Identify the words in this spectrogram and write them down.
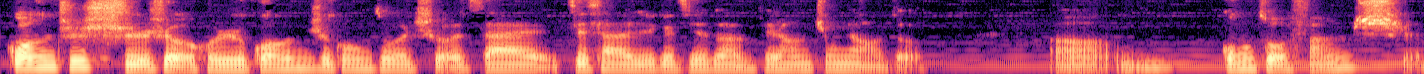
光之使者或者是光之工作者，在接下来这个阶段非常重要的，呃，工作方式。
